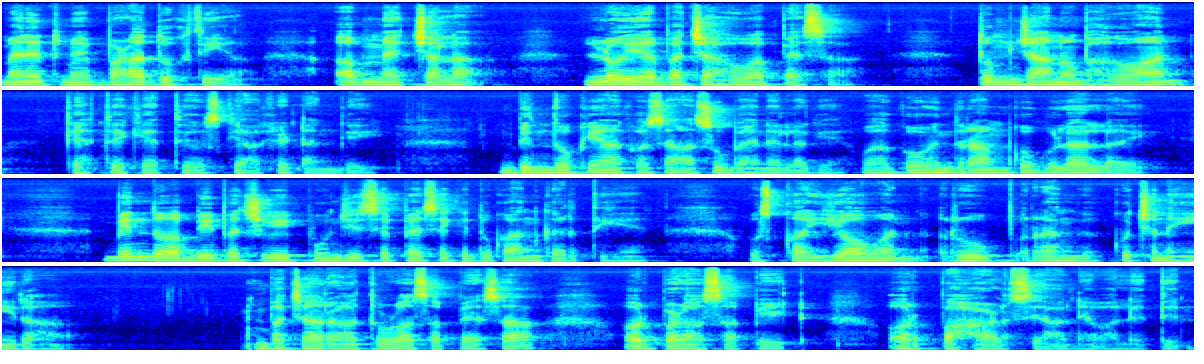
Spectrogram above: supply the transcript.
मैंने तुम्हें बड़ा दुख दिया। अब मैं चला। लो यह बचा हुआ पैसा। तुम जानो भगवान कहते कहते उसकी आँखें टंग गई। बिंदु की आँखों से आँसू बहने लगे। वह गोविंद राम को बुला लाई। बिंदु अभी बची हुई पूंजी से पैसे की दुकान करती है। उसका यौवन, रूप, रंग कुछ नहीं रहा। बचा रहा थोड़ा सा पैसा और बड़ा सा पेट और पहाड़ से आने वाले दिन।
